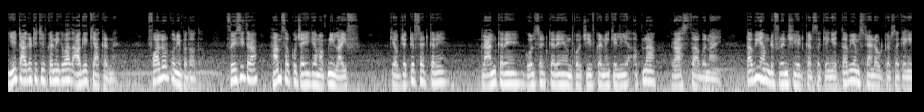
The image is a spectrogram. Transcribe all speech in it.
ये टारगेट अचीव करने के बाद आगे क्या करना है। फॉलोअर को नहीं पता होता। सो इसी तरह हम सबको चाहिए कि हम अपनी लाइफ के ऑब्जेक्टिव सेट करें प्लान करें गोल सेट करें, उनको अचीव करने के लिए अपना रास्ता बनाएँ। तभी हम डिफ्रेंशिएट कर सकेंगे तभी हम स्टैंड आउट कर सकेंगे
